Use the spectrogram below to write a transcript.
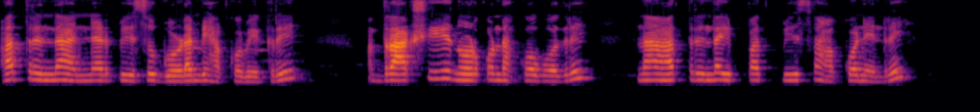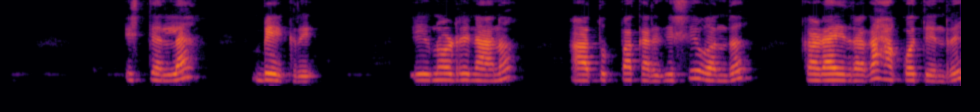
ಹತ್ತರಿಂದ ಹನ್ನೆರಡು ಪೀಸು ಗೋಡಂಬಿ ಹಾಕ್ಕೋಬೇಕು ರೀ ದ್ರಾಕ್ಷಿ ನೋಡ್ಕೊಂಡು ಹಾಕ್ಕೋಬೋದು ರೀ ನಾ ಹತ್ತರಿಂದ ಇಪ್ಪತ್ತು ಪೀಸ್ ಹಾಕ್ಕೊಂಡೇನಿ ರೀ ಇಷ್ಟೆಲ್ಲ ಬೇಕ್ರಿ. ರೀ ಈಗ ನೋಡ್ರಿ ನಾನು ಆ ತುಪ್ಪ ಕರಗಿಸಿ ಒಂದು ಕಡಾಯಿದ್ರಾಗ ಹಾಕ್ಕೋತೀನಿ ರೀ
